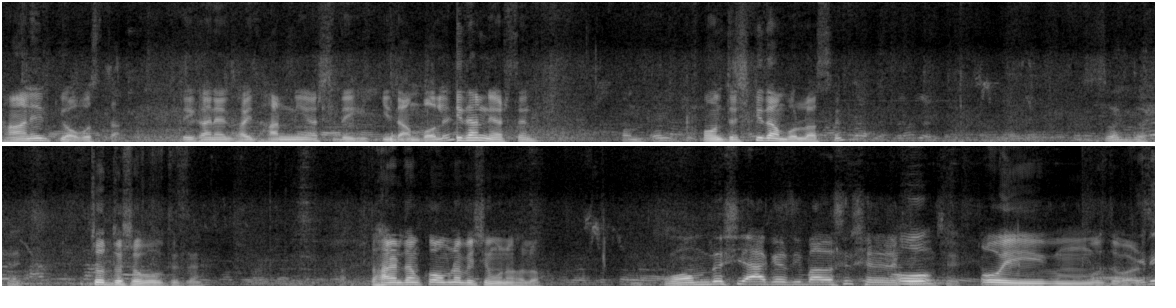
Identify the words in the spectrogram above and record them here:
ধানের কি অবস্থা? তো এখানে এক ভাই ধান নিয়ে আসছে দেখি কি দাম বলে। কি ধান নিয়ে আসছেন? উনত্রিশ। কি দাম বলল আজকে? চোদ্দোশো বলতেছে। ধানের দাম কম না বেশি মনে হলো? কম বেশি আগে যে বাজার সেটা ওই বুঝতে পারছি।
